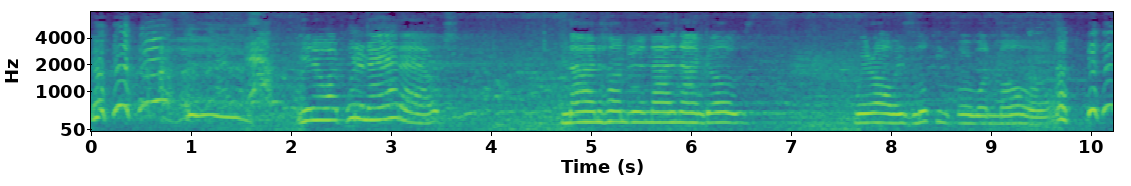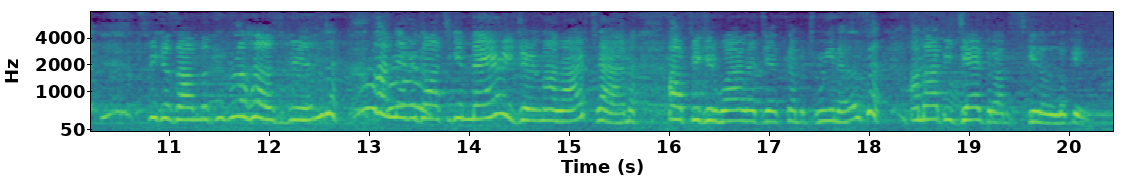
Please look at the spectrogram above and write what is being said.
you know, I put an ad out. 999 ghosts. We're always looking for one more. it's because I'm looking for a husband. I never got to get married during my lifetime. I figured why let death come between us? I might be dead, but I'm still looking.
